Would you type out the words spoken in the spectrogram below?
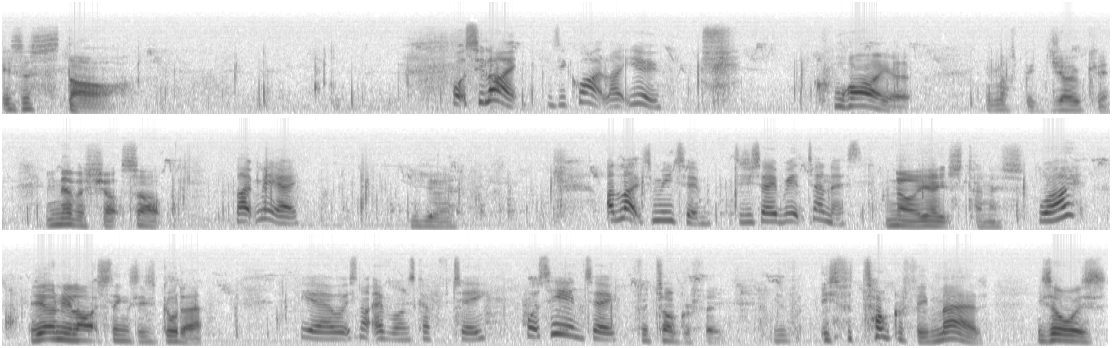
is a star. What's he like? Is he quiet like you? Quiet. You must be joking. He never shuts up. Like me, eh? Yeah. I'd like to meet him. Did you say he'd be at tennis? No, he hates tennis. Why? He only likes things he's good at. Yeah, well, it's not everyone's cup of tea. What's he into? Photography. He's, he's photography mad. He's always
